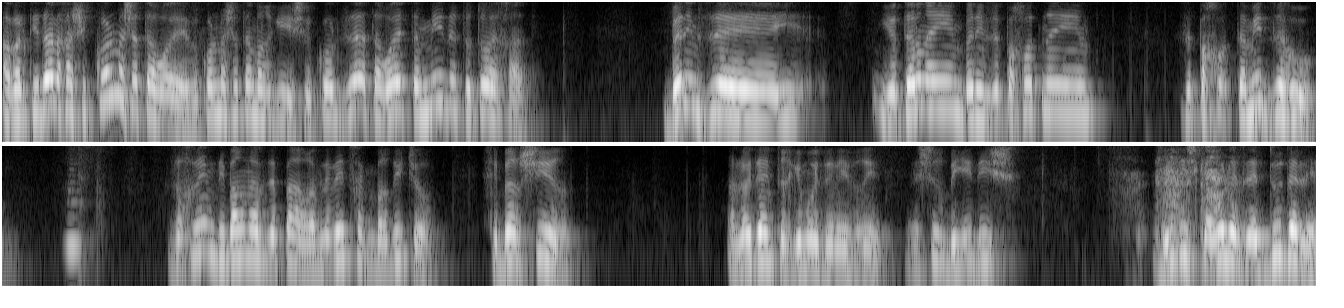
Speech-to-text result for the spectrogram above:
אבל תדע לך שכל מה שאתה רואה וכל מה שאתה מרגיש וכל זה אתה רואה תמיד את אותו אחד בין אם זה יותר נעים בין אם זה פחות נעים זה פחות, תמיד זה הוא. זוכרים? דיברנו על זה פעם, רב לוי יצחק ברדיצ'וב חיבר שיר, אני לא יודע אם תרגמו את זה לעברית, זה שיר ביידיש, ביידיש קראו לזה דודלה.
